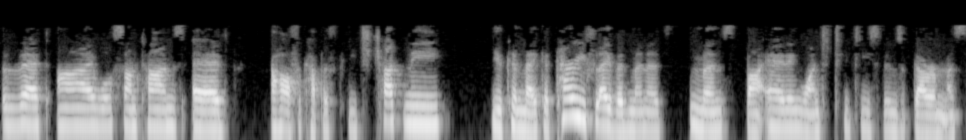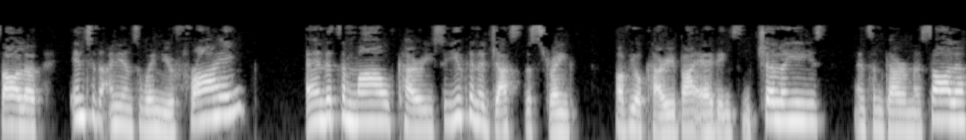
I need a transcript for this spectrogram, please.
that I will sometimes add a half a cup of peach chutney. You can make a curry flavored mince by adding one to two teaspoons of garam masala into the onions when you're frying. And it's a mild curry, so you can adjust the strength of your curry by adding some chilies and some garam masala.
